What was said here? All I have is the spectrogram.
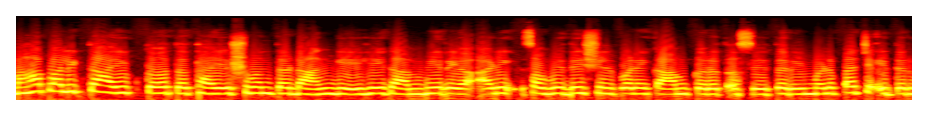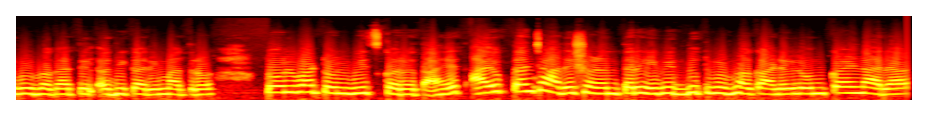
महापालिका आयुक्त तथा यशवंत डांगे हे गांभीर्य आणि संवेदनशीलपणे काम करत असले तरी मनपाच्या इतर विभागातील अधिकारी मात्र टोलवा टोलवीच करत आहेत. आयुक्तांच्या आदेशानंतरही विद्युत विभागाने लोंबकळणाऱ्या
